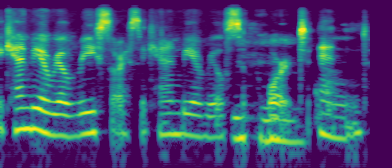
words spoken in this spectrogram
it can be a real resource it can be a real support mm-hmm. and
